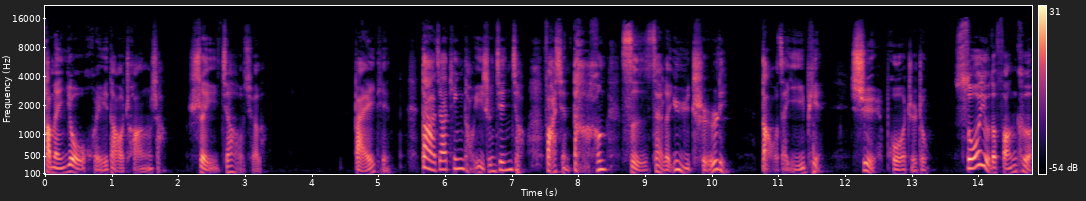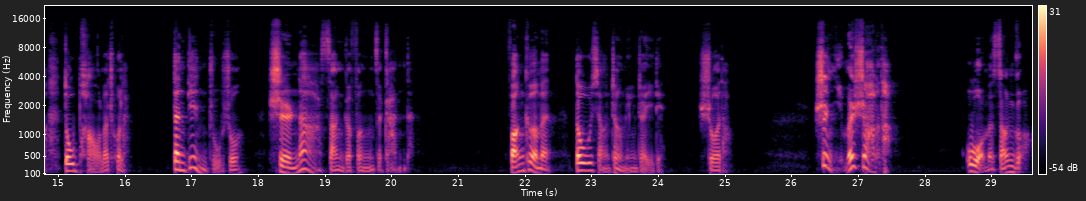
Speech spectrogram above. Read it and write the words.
他们又回到床上睡觉去了。白天，大家听到一声尖叫，发现大亨死在了浴池里，倒在一片血泊之中。所有的房客都跑了出来，但店主说是那三个疯子干的。房客们都想证明这一点，说道：“是你们杀了他，我们三个。”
